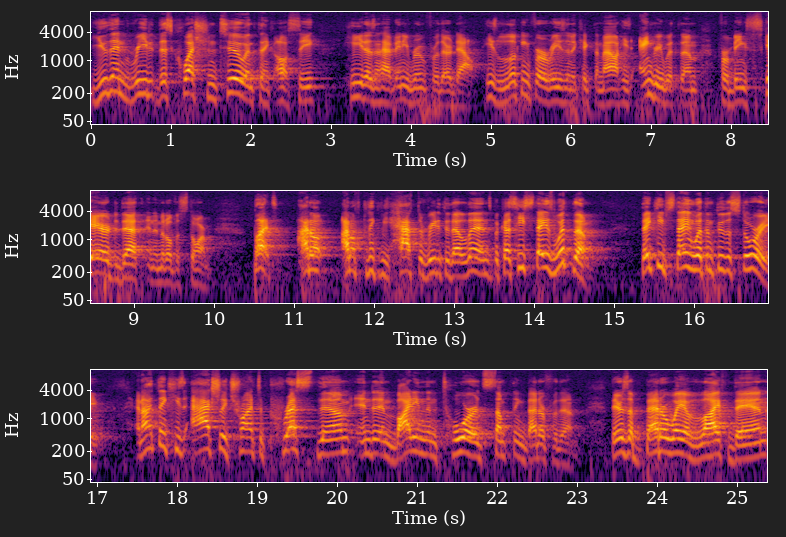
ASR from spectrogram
you then read this question too and think, oh, see, he doesn't have any room for their doubt. He's looking for a reason to kick them out. He's angry with them for being scared to death in the middle of a storm. But I don't, I don't think we have to read it through that lens because he stays with them. They keep staying with him through the story. And I think he's actually trying to press them into inviting them towards something better for them. There's a better way of life than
